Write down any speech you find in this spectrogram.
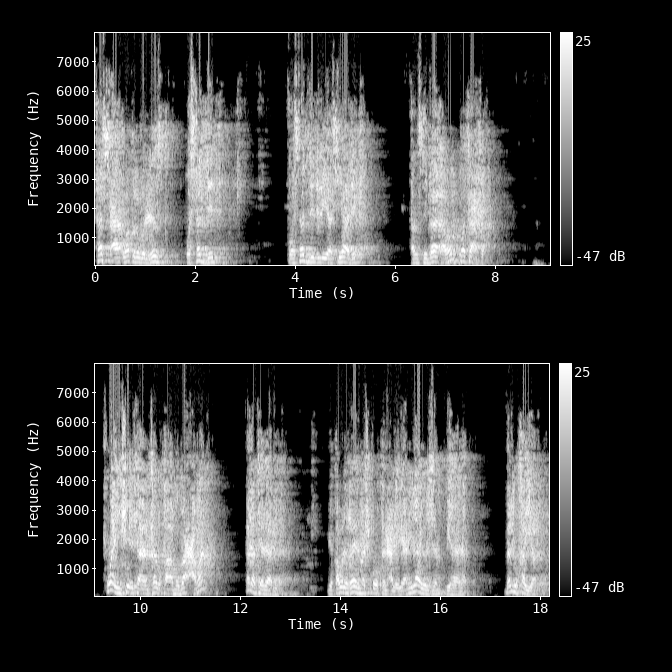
فاسعى واطلب الرزق وسدد وسدد لأسيادك أنصباءهم وتعتق. وإن شئت أن تبقى مبعضا فلك ذلك بقول غير مشقوق عليه يعني لا يلزم بهذا بل يخير.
